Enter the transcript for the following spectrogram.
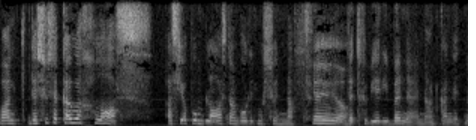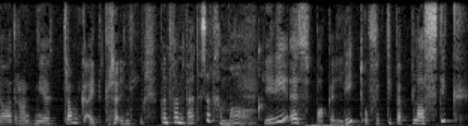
want dis soos 'n koue glas. As jy op hom blaas dan word dit mos so nat. Ja, ja, ja. Dit gebeur hier binne en dan kan dit naderhand nie 'n klank uitkry nie. Want van wat is dit gemaak? Hierdie is bakeliet of 'n tipe plastiek.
